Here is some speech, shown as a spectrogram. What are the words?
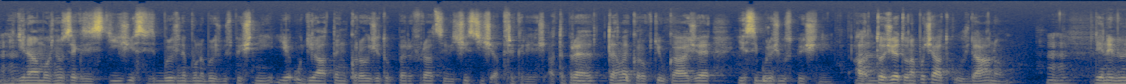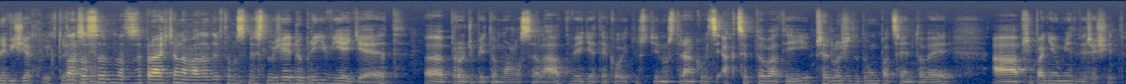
Mm-hmm. Jediná možnost, jak zjistíš, jestli budeš nebo nebudeš úspěšný, je udělat ten krok, že tu perforaci vyčistíš a přikryješ. A teprve mm-hmm. tenhle krok ti ukáže, jestli budeš úspěšný. Ale mm-hmm. to, že je to na počátku už dáno, Mm-hmm. Ty neví, nevíš, jak, jak to na je. To jsem, na to jsem právě chtěl navázat i v tom smyslu, že je dobrý vědět, uh, proč by to mohlo selhat, vědět jako i tu stěnu stránku, věci akceptovat ji, předložit to tomu pacientovi a případně umět vyřešit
